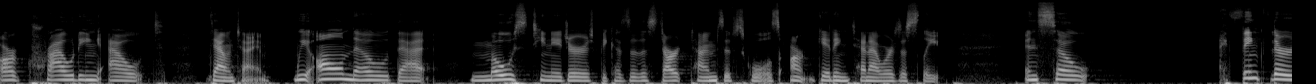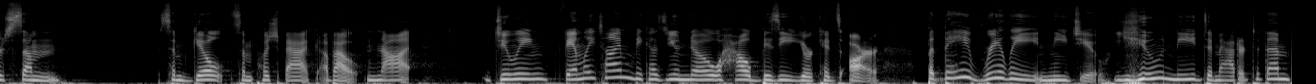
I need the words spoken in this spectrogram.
are crowding out downtime. We all know that most teenagers, because of the start times of schools, aren't getting 10 hours of sleep. And so I think there's some some guilt, some pushback about not doing family time because you know how busy your kids are. But they really need you. You need to matter to them.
